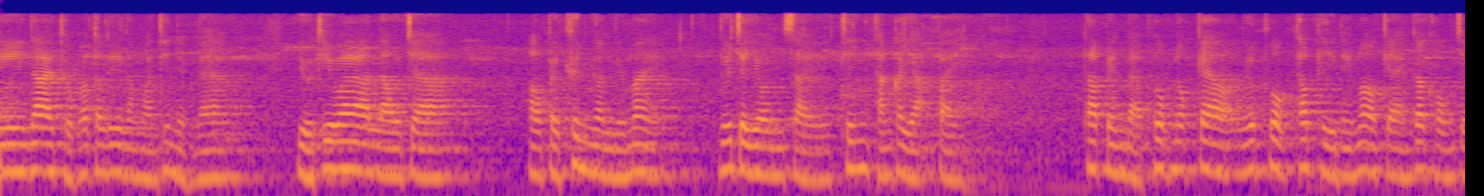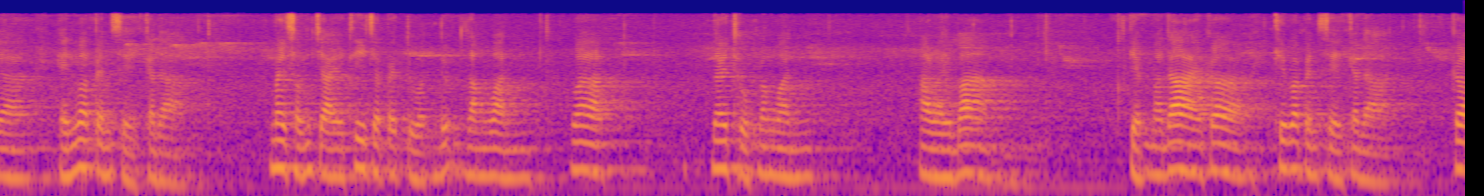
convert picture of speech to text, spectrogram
นี้ได้ถูกลอตเตอรี่รางวัลที่หนึ่งแล้ว อยู่ที่ว่าเราจะเอาไปขึ้นเงินหรือไม่ หรือจะโยนใส่ทิ้งถังขยะไป ถ้าเป็นแบบพวกนกแก้วหรือพวกทัพพีในหม้อแกงก็คงจะเห็นว่าเป็นเศษกระดาษ ไม่สนใจที่จะไปตรวจรางวัลว่าได้ถูกรางวัลอะไรบ้าง เก็บมาได้ก็คิดว่าเป็นเศษกระดาษ ก็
